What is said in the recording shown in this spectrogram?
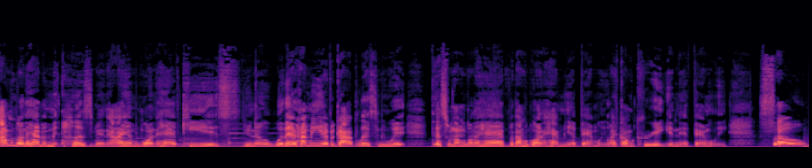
I'm going to have a husband. I am going to have kids, you know, whatever, how many ever God bless me with, that's what I'm going to have. But I'm going to have me a family. Like I'm creating that family. So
